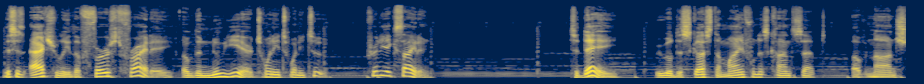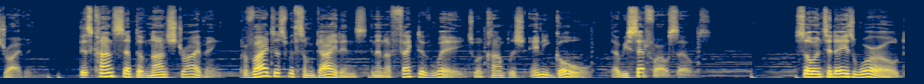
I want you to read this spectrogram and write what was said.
This is actually the first Friday of the new year 2022. Pretty exciting. Today, we will discuss the mindfulness concept of non striving. This concept of non striving provides us with some guidance in an effective way to accomplish any goal that we set for ourselves. So, in today's world,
